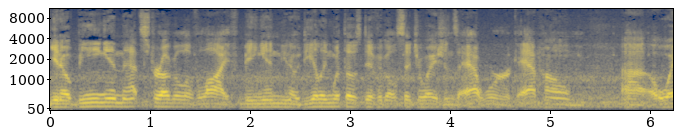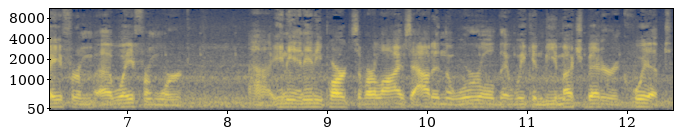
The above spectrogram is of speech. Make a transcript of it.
you know being in that struggle of life being in you know dealing with those difficult situations at work at home uh, away from away from work uh, in, in any parts of our lives out in the world that we can be much better equipped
